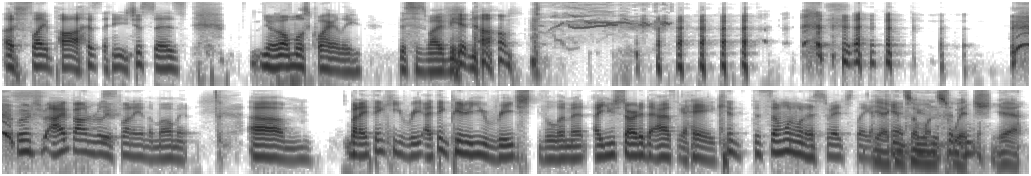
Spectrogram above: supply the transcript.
a slight pause, and he just says, you know, almost quietly, "This is my Vietnam." Which I found really funny in the moment. Um, but I think he, re- I think Peter, you reached the limit. Uh, you started to ask, like, "Hey, can does someone want to switch?" Like, I yeah, can't can someone this switch? Yeah.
